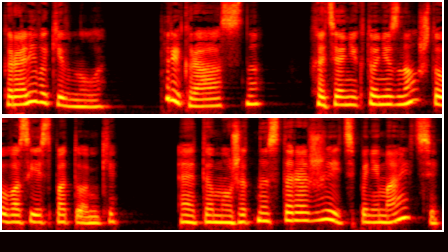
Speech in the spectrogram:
Королева кивнула. «Прекрасно. Хотя никто не знал, что у вас есть потомки. Это может насторожить, понимаете?»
